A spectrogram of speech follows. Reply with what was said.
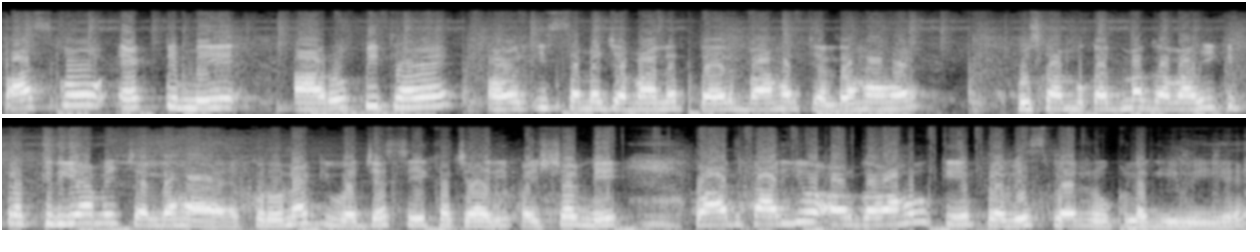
पास्को एक्ट में आरोपित है और इस समय जमानत पर बाहर चल रहा है। उसका मुकदमा गवाही की प्रक्रिया में चल रहा है। कोरोना की वजह से कचहरी परिसर में वादकारियों और गवाहों के प्रवेश पर रोक लगी हुई है।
